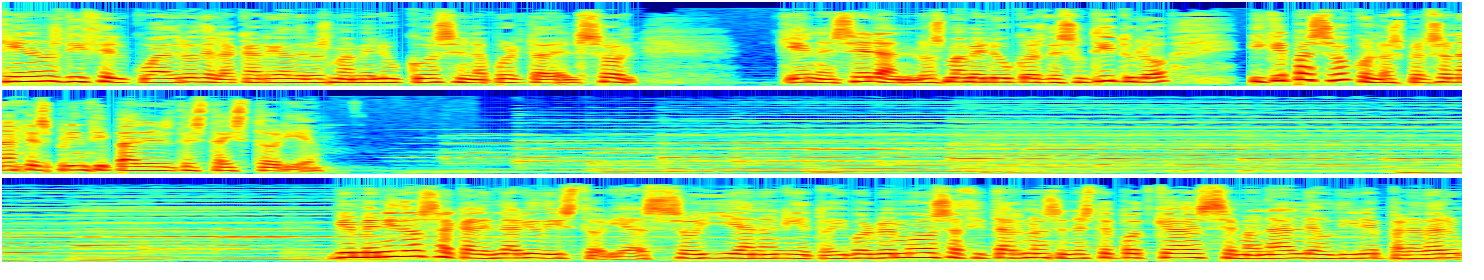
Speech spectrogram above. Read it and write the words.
qué nos dice el cuadro de la carga de los mamelucos en la Puerta del Sol, quiénes eran los mamelucos de su título y qué pasó con los personajes principales de esta historia. Bienvenidos a Calendario de Historias. Soy Ana Nieto y volvemos a citarnos en este podcast semanal de Audire para dar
